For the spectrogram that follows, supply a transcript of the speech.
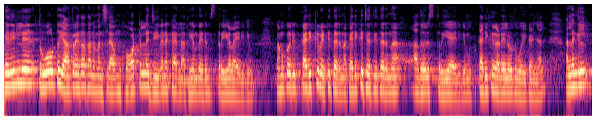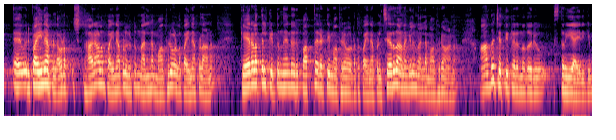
ബെനിനിൽ ത്രൂ ഔട്ട് യാത്ര ചെയ്താൽ തന്നെ മനസ്സിലാവും ഹോട്ടലിലെ ജീവനക്കാരിൽ അധികം പേരും സ്ത്രീകളായിരിക്കും. നമുക്കൊരു കരിക്ക് വെട്ടിത്തരുന്ന കരിക്ക് ചെത്തിത്തരുന്ന അതൊരു സ്ത്രീയായിരിക്കും. കരിക്ക് കടയിലോട്ട് പോയി കഴിഞ്ഞാൽ അല്ലെങ്കിൽ ഒരു പൈനാപ്പിൾ അവിടെ ധാരാളം പൈനാപ്പിൾ കിട്ടും. നല്ല മധുരമുള്ള പൈനാപ്പിളാണ് കേരളത്തിൽ കിട്ടുന്നതിന്റെ ഒരു പത്തിരട്ടി മധുരം അവിടുത്തെ പൈനാപ്പിൾ ചെറുതാണെങ്കിലും നല്ല മധുരമാണ്. അത് ചെത്തിത്തരുന്നത് ഒരു സ്ത്രീ ആയിരിക്കും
